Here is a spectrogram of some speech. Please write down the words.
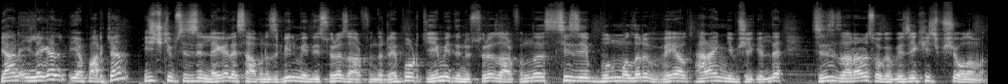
Yani illegal yaparken hiç kimse sizin legal hesabınızı bilmediği süre zarfında, report yemediğiniz süre zarfında sizi bulmaları veyahut herhangi bir şekilde sizi zarara sokabilecek hiçbir şey olamaz.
